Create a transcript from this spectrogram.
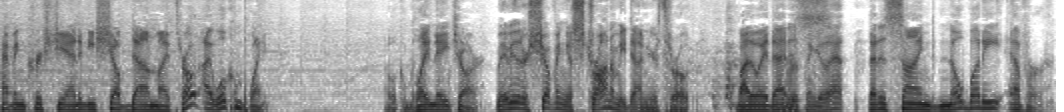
having Christianity shoved down my throat. I will complain. I will complain to HR. Maybe they're shoving astronomy down your throat. By the way, that is think of that? That is signed nobody ever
